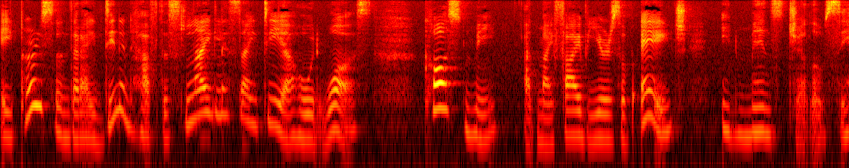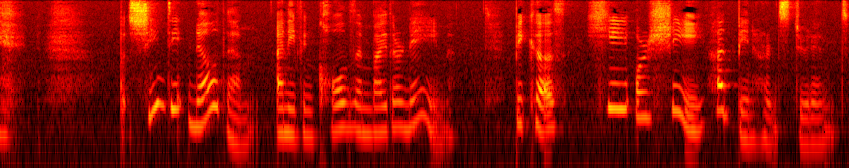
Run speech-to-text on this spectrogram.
a person that I didn't have the slightest idea who it was, caused me, at my five years of age, immense jealousy. but she did know them and even called them by their name, because he or she had been her student.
